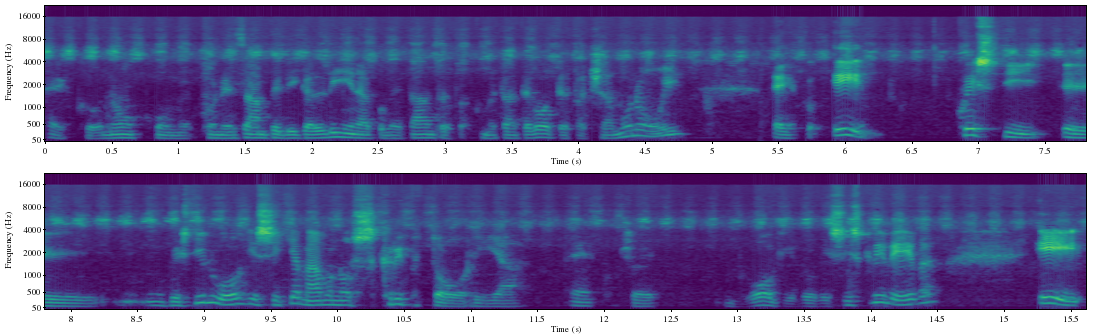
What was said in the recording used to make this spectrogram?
ecco, non come, con le zampe di gallina come, tanto, come tante volte facciamo noi, ecco, e questi, eh, questi luoghi si chiamavano scriptoria, eh, cioè luoghi dove si scriveva, e,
